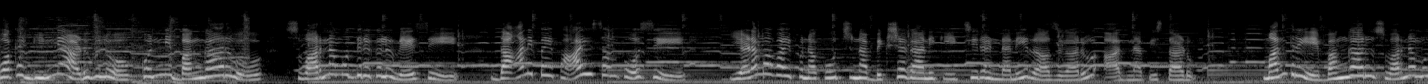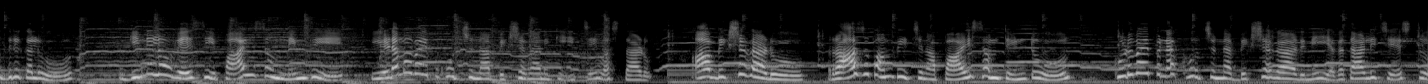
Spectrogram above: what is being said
ఒక గిన్నె అడుగులో కొన్ని బంగారు స్వర్ణ ముద్రికలు వేసి దానిపై పాయసం పోసి ఎడమ వైపున కూర్చున్న భిక్షగానికి ఇచ్చిరండని రాజుగారు ఆజ్ఞాపిస్తాడు. మంత్రి బంగారు స్వర్ణ ముద్రికలు గిన్నెలో వేసి పాయసం నింపి ఎడమవైపు కూర్చున్న భిక్షగానికి ఇచ్చి వస్తాడు. ఆ భిక్షగాడు రాజు పంపించిన పాయసం తింటూ కుడివైపున కూర్చున్న భిక్షగాడిని ఎగతాళి చేస్తూ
